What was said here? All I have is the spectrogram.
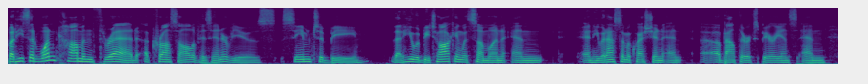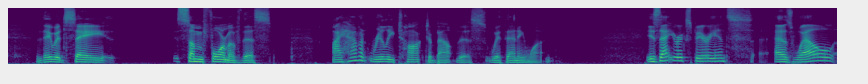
but he said one common thread across all of his interviews seemed to be that he would be talking with someone and and he would ask them a question and uh, about their experience and they would say some form of this I haven't really talked about this with anyone. Is that your experience as well?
